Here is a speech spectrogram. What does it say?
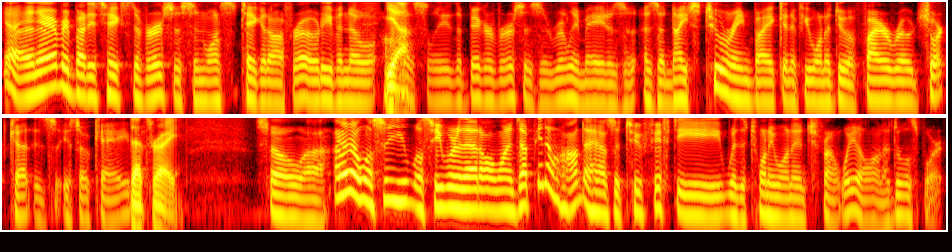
Yeah, and everybody takes the Versys and wants to take it off road, even though Yeah. honestly the bigger Versys are really made as a, as a nice touring bike, and if you want to do a fire road shortcut, it's it's okay. That's right. so uh, I don't know. We'll see. We'll see where that all winds up. You know, Honda has a 250 with a 21 inch front wheel on a dual sport.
